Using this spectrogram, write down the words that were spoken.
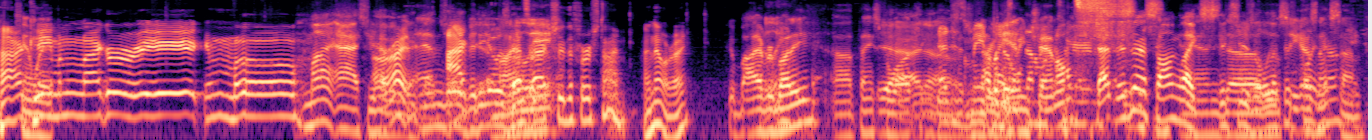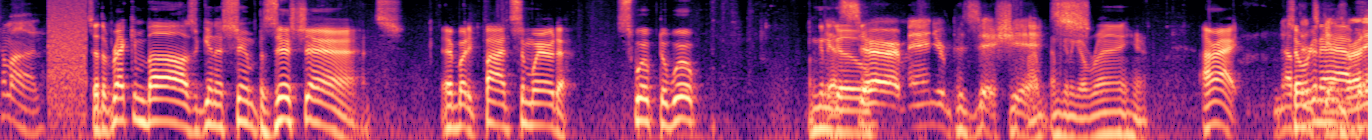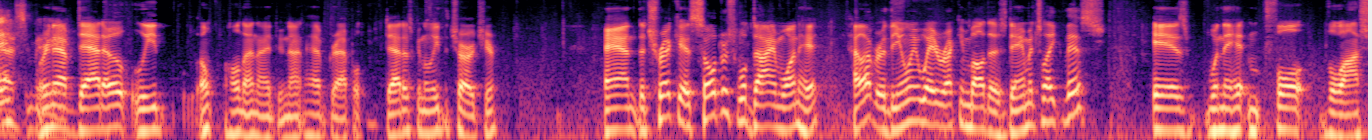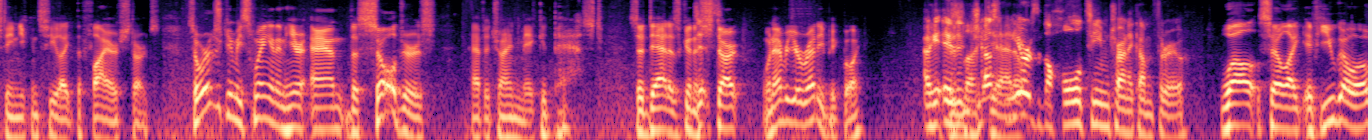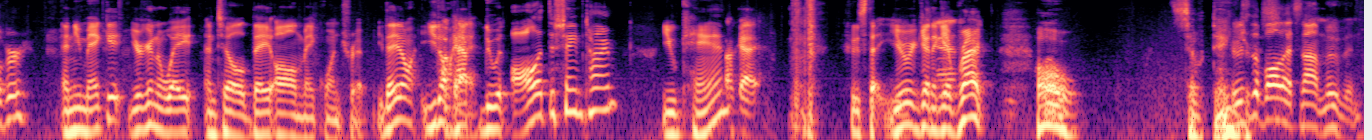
I Can't came in like a wrecking ball. My ass, you All haven't right, made and that I- shit. video is That's Really? actually the first time. I know, right? Goodbye, everybody. Uh, thanks for Yeah, I watching. know. uh, That just made my Gaming head channel. dumb. That isn't a song like And, six years uh, old we'll see you guys point next now? time. Come on. So the wrecking balls are gonna assume positions. Everybody find somewhere to swoop to whoop. I'm gonna Yes, go. sir. Man, your position. I'm, I'm gonna go right here. All right. Nothing's so we're gonna getting have ready. we're gonna have Dado lead. Oh, hold on. I do not have grapple. Dado's gonna lead the charge here. And the trick is soldiers will die in one hit. However, the only way wrecking ball does damage like this is when they hit full velocity and you can see like the fire starts. So we're just gonna be swinging in here and the soldiers have to try and make it past. So Dad is gonna start whenever you're ready, big boy. Okay, is Good it luck, just Dado. me or is it the whole team trying to come through? Well, so like if you go over and you make it, you're gonna wait until they all make one trip. They don't. You don't Okay. have to do it all at the same time. You can. Okay. Who's that? You're gonna get wrecked. Oh, so dangerous. Who's the ball that's not moving?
